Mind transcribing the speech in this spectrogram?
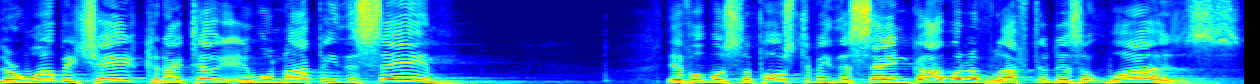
There will be change. Can I tell you, it will not be the same. If it was supposed to be the same, God would have left it as it was.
